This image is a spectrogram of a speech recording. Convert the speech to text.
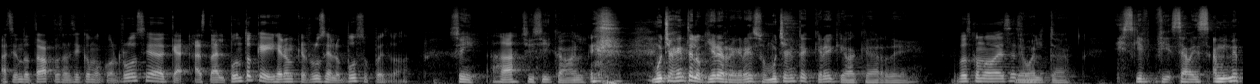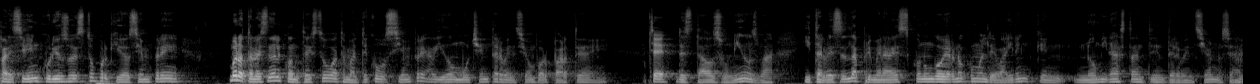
haciendo tratos así como con Rusia, que hasta el punto que dijeron que Rusia lo puso, pues. ¿va? Sí, Ajá. sí, sí, cabal. mucha gente lo quiere regreso, mucha gente cree que va a quedar de... ¿Vos cómo ves eso? De vuelta. Es que, ¿sabes? A mí me parece bien curioso esto porque yo siempre... Bueno, tal vez en el contexto guatemalteco siempre ha habido mucha intervención por parte de de Estados Unidos, va. Y tal vez es la primera vez con un gobierno como el de Biden que no miras tanta intervención. O sea,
